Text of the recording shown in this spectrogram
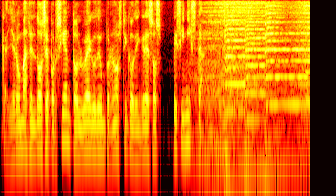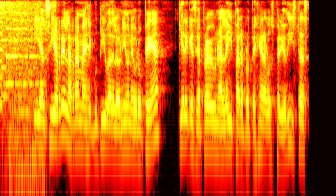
cayeron más del 12% luego de un pronóstico de ingresos pesimista. Y al cierre, la rama ejecutiva de la Unión Europea quiere que se apruebe una ley para proteger a los periodistas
